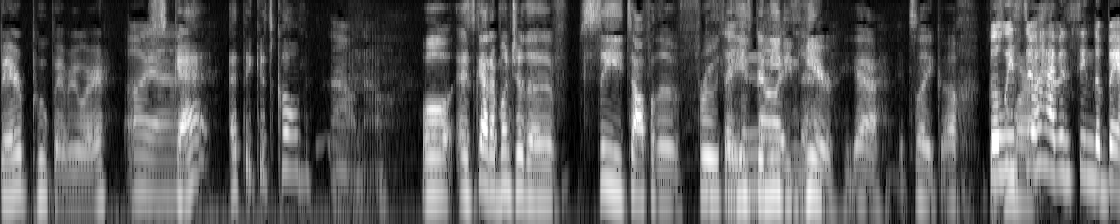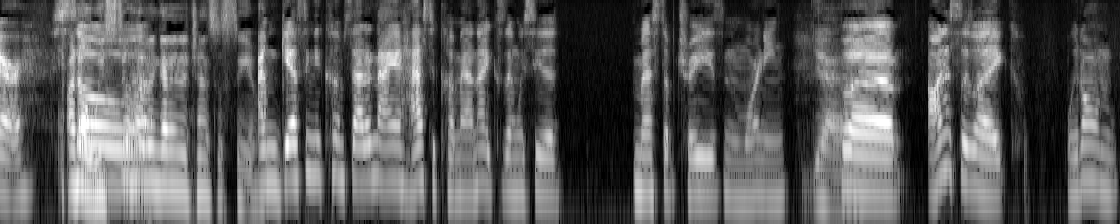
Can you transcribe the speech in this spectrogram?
bear poop everywhere. Oh yeah. Scat, I think it's called. I don't know. Well, it's got a bunch of the seeds off of the fruit So that he's been eating a- here. Yeah, it's like ugh. But we still else. haven't seen the bear. I know we still haven't gotten a chance to see him. I'm guessing it comes out at night. It has to come out at night because then we see the messed up trees in the morning. yeah, But honestly, like we don't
